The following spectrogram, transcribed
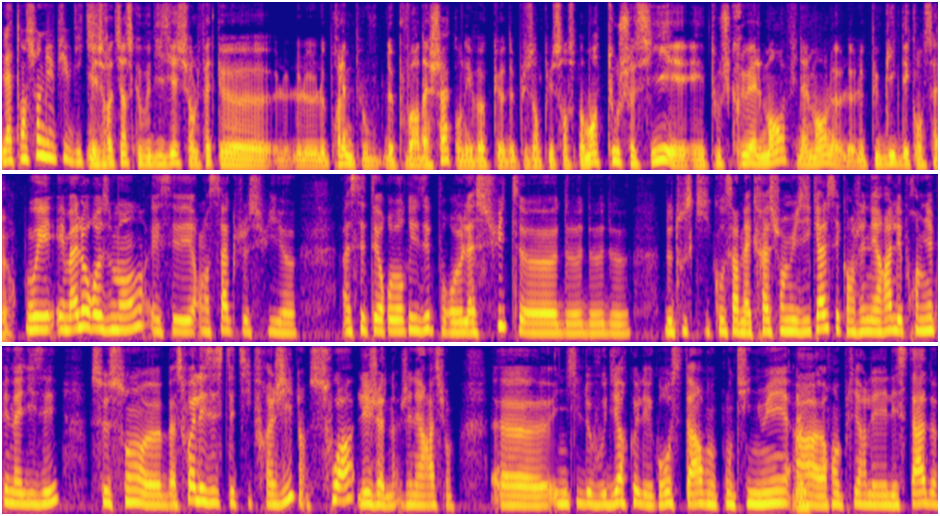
l'attention du public. Mais je retiens ce que vous disiez sur le fait que le, problème de pouvoir d'achat qu'on évoque de plus en plus en ce moment touche aussi et, touche cruellement finalement le, public des concerts. Oui, et malheureusement, et c'est en ça que je suis assez terrorisée pour la suite de, de de, tout ce qui concerne la création musicale, c'est qu'en général, les premiers pénalisés, ce sont euh, bah, soit les esthétiques fragiles, soit les jeunes générations. Euh, inutile de vous dire que les grosses stars vont continuer à remplir les, stades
